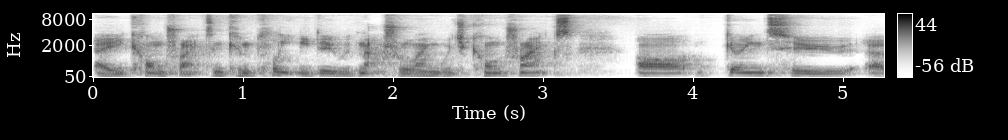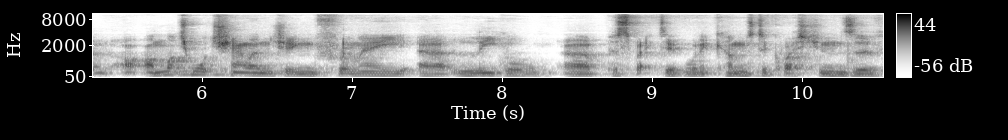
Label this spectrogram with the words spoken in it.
a contract and completely do with natural language contracts are going to um, are much more challenging from a uh, legal uh, perspective when it comes to questions of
